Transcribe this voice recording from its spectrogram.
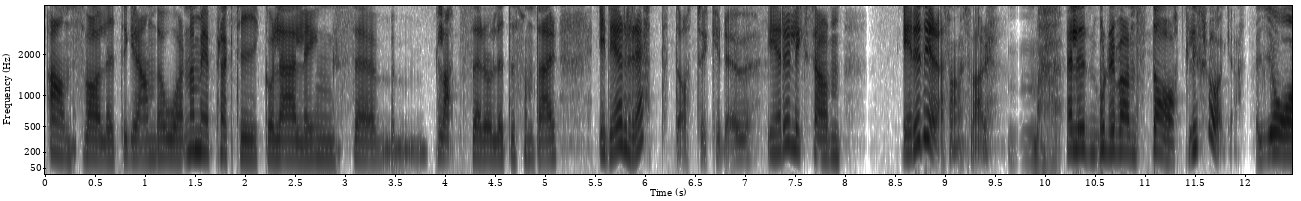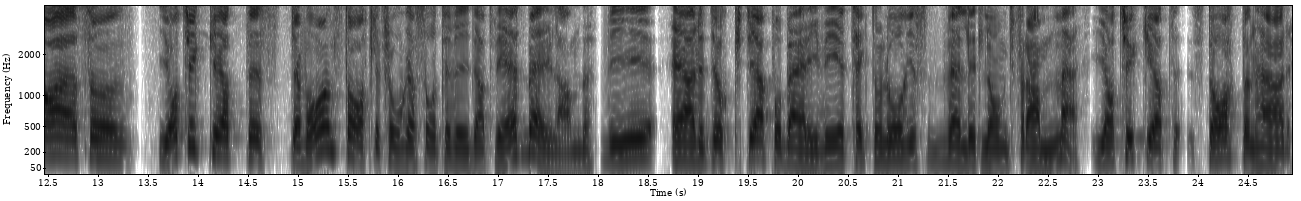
ansvar lite grann att ordna med praktik och lärlingsplatser och lite sånt där. Är det rätt då tycker du? Är det liksom är det deras ansvar? Eller borde det vara en statlig fråga? Ja, alltså jag tycker att det ska vara en statlig fråga så tillvida att vi är ett bergland. Vi är duktiga på berg, vi är teknologiskt väldigt långt framme. Jag tycker att staten här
